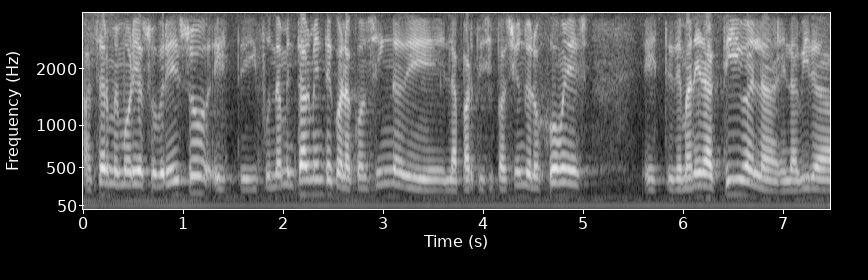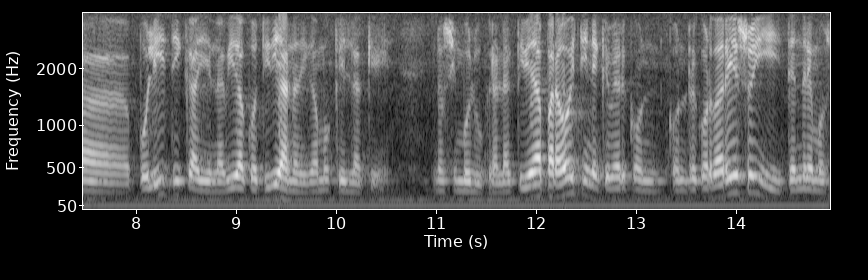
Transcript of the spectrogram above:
hacer memoria sobre eso este, y fundamentalmente con la consigna de la participación de los jóvenes este, de manera activa en la, en la vida política y en la vida cotidiana, digamos, que es la que nos involucra. La actividad para hoy tiene que ver con, con recordar eso y tendremos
